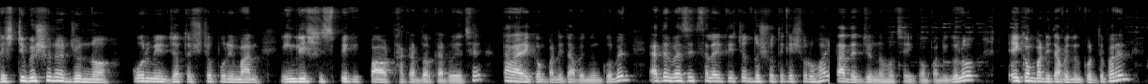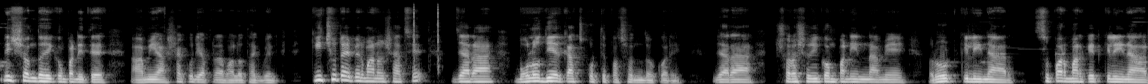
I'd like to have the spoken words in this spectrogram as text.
ডিস্ট্রিবিউশন জন্য কর্মীর যথেষ্ট পরিমাণ ইংলিশ স্পিকিং পাওয়ার থাকার দরকার রয়েছে। তারা এই কোম্পানিতে আবেদন করবেন। এদের বেসিক সেলারিটি ১৪০০ থেকে শুরু হয়। তাদের জন্য হচ্ছে এই কোম্পানিগুলো। এই কোম্পানিতে আবেদন করতে পারেন। নিঃসন্দেহে এই কোম্পানিতে আমি আশা করি আপনারা ভালো থাকবেন। কিছু টাইপের মানুষ আছে যারা বলদিয়ার কাজ করতে পছন্দ করে। যারা সরাসরি কোম্পানির নামে রোড ক্লিনার, সুপারমার্কেট ক্লিনার,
